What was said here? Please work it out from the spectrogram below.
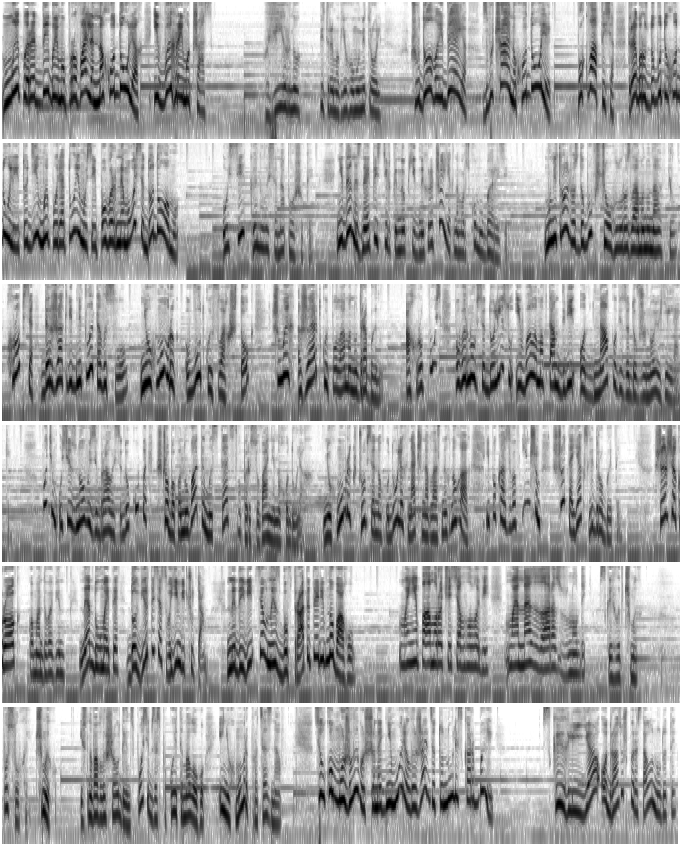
Ми передибаємо провалля на ходулях і виграємо час. Вірно, підтримав його мумітроль. Чудова ідея! Звичайно, ходулі. Покваптеся, треба роздобути ходулі, і тоді ми порятуємося і повернемося додому. Усі кинулися на пошуки. Ніде не знайти стільки необхідних речей, як на морському березі. Мумітроль роздобув щоглу розламану навпіл, хропся держак від мітли та весло, нюхмумрик вудку й флагшток, чмих жертку й поламану драбину. А хропусь повернувся до лісу і виламав там дві однакові за довжиною гілляки. Потім усі знову зібралися докупи, щоб опанувати мистецтво пересування на ходулях. Нюхмумрик чувся на ходулях, наче на власних ногах, і показував іншим, що та як слід робити. Ширше крок, командував він. Не думайте, довіртеся своїм відчуттям. Не дивіться вниз, бо втратите рівновагу. Мені паморочиться в голові. Мене зараз знудить. скиглив чмих. Послухай, чмиху, існував лише один спосіб заспокоїти малого, і нюхмумрик про це знав. Цілком можливо, що на дні моря лежать затонулі скарби. Скиглія одразу ж перестало нудити.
